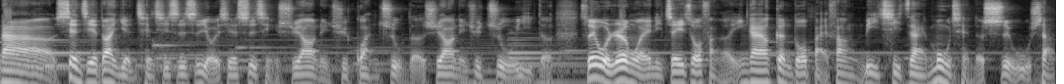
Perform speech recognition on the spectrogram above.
那现阶段眼前其实是有一些。事情需要你去关注的，需要你去注意的，所以我认为你这一周反而应该要更多摆放力气在目前的事物上，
